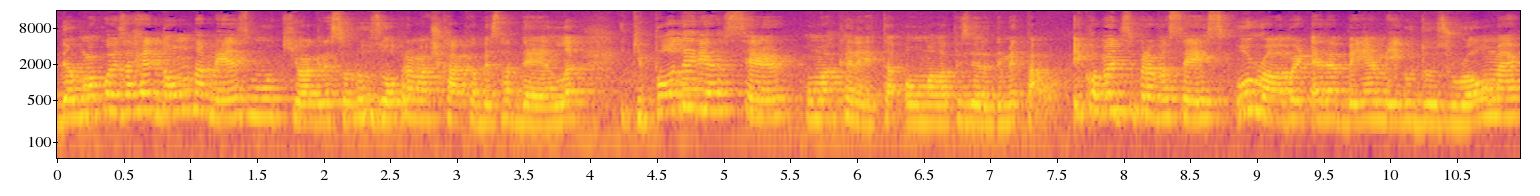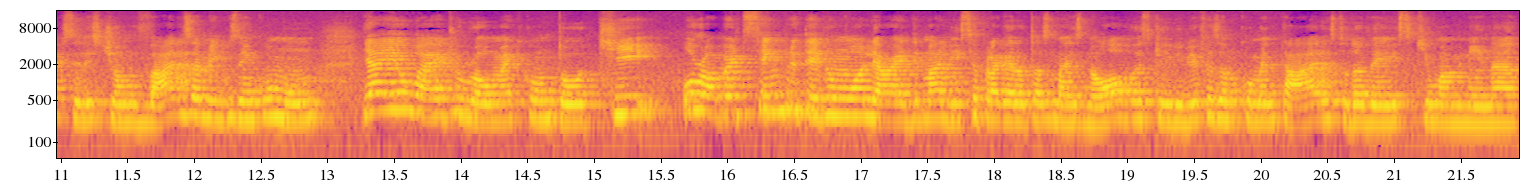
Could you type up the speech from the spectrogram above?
de alguma coisa redonda mesmo que o agressor usou para machucar a cabeça dela e que poderia ser uma caneta ou uma lapiseira de metal. E como eu disse para vocês, o Robert era bem amigo dos Romax, eles tinham vários amigos em comum. E aí o Ed Romack contou que o Robert sempre teve um olhar de malícia para garotas mais novas, que ele vivia fazendo comentários toda vez que uma menina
